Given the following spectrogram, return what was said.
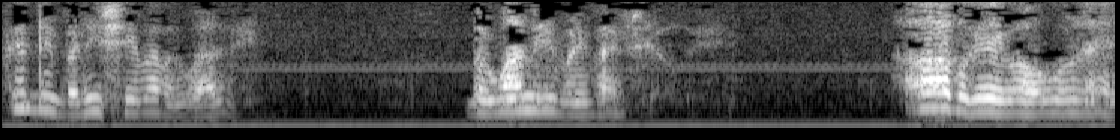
कितनी बड़ी सेवा भगवान ने भगवान की बड़ी भाई से हो गई। आप गए गुण है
